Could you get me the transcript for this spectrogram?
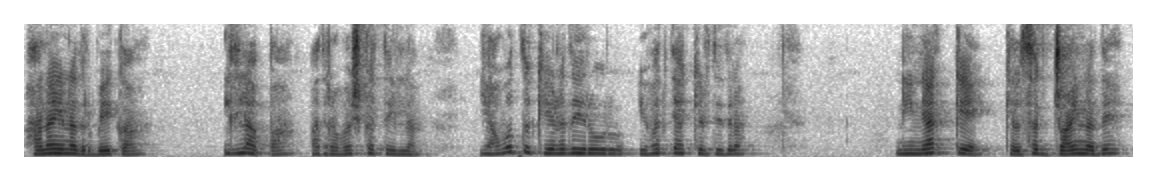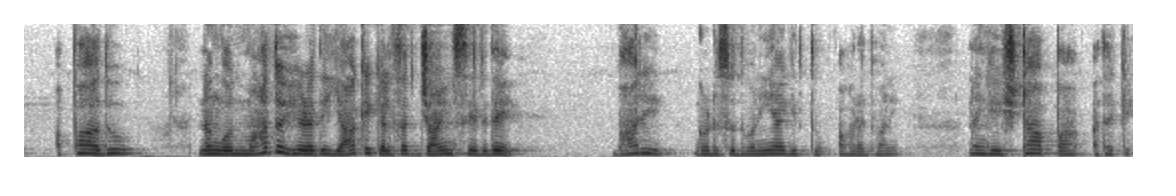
ಹಣ ಏನಾದರೂ ಬೇಕಾ? ಇಲ್ಲ ಅಪ್ಪ ಅದರ ಅವಶ್ಯಕತೆ ಇಲ್ಲ. ಯಾವತ್ತೂ ಕೇಳದೇ ಇರೋರು ಇವತ್ತ್ಯಾಕೆ ಕೇಳ್ತಿದ್ರಾ? ನೀನ್ಯಾಕೆ ಕೆಲಸಕ್ಕೆ ಜಾಯ್ನ್ ಅದೆ ಅಪ್ಪ ಅದು, ನಂಗೊಂದು ಮಾತು ಹೇಳದೆ ಯಾಕೆ ಕೆಲಸಕ್ಕೆ ಜಾಯಿನ್ ಸೇರಿದೆ? ಭಾರಿ ಗಡುಸು ಧ್ವನಿಯಾಗಿತ್ತು ಅವರ ಧ್ವನಿ. ನನಗೆ ಇಷ್ಟ ಅಪ್ಪ ಅದಕ್ಕೆ.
